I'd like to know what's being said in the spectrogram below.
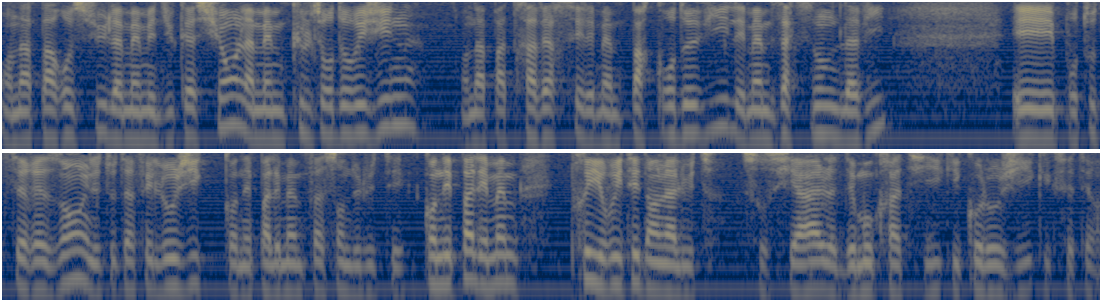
on n'a pas reçu la même éducation, la même culture d'origine, on n'a pas traversé les mêmes parcours de vie, les mêmes accidents de la vie. Et pour toutes ces raisons, il est tout à fait logique qu'on n'ait pas les mêmes façons de lutter, qu'on n'ait pas les mêmes priorités dans la lutte sociale, démocratique, écologique, etc.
